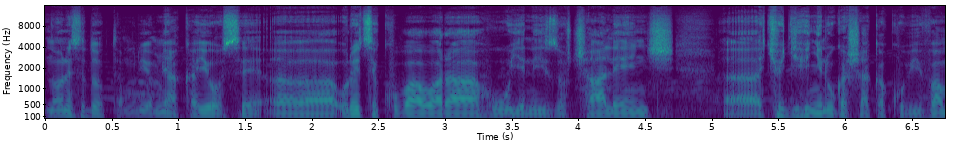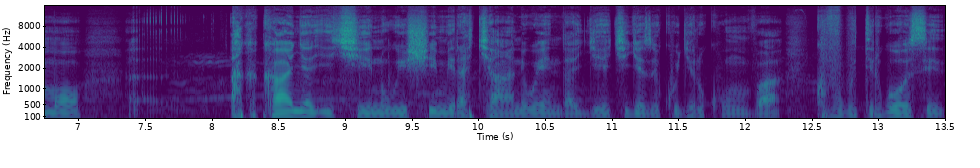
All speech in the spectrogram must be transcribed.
none se dogita muri iyo myaka yose ah, uretse kuba warahuye n'izo challenge ah, icyo gihe nyine ugashaka kubivamo aka kanya ikintu wishimira cyane wenda igihe kigeze kugera ukumva kuvuga uti rwose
